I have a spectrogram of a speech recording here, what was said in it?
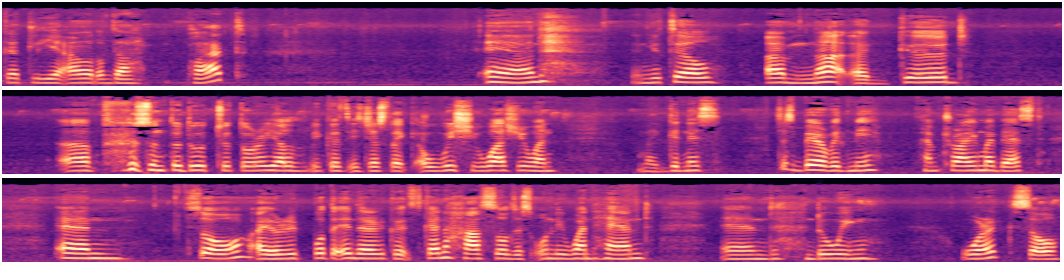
Cattleya out of the pot. And can you tell I'm not a good uh, person to do tutorial because it's just like a wishy-washy one. My goodness. Just bear with me. I'm trying my best. And so I already put it in there because it's kind of hassle there's only one hand and doing work. So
